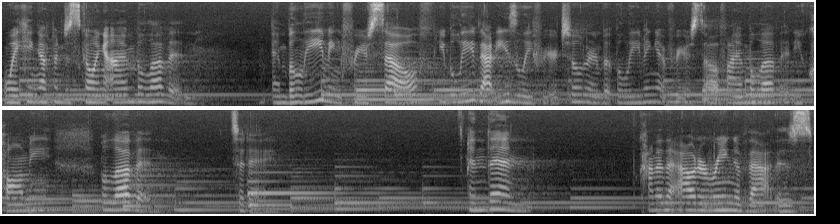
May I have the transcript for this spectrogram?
Waking up and just going, I'm beloved. And believing for yourself, you believe that easily for your children, but believing it for yourself, I am beloved. You call me beloved today. And then, kind of the outer ring of that is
